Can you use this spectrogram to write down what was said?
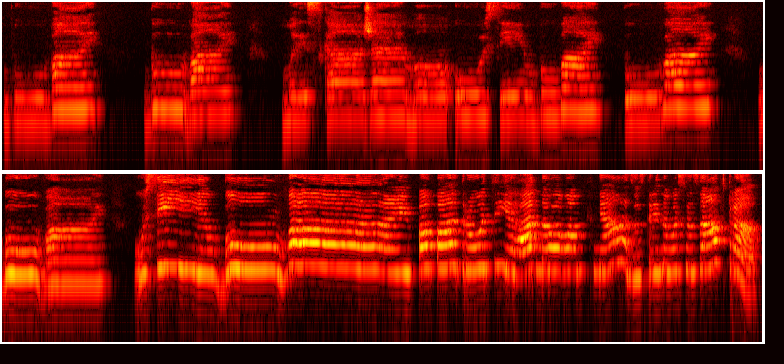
Бувай, бувай, ми скажемо усім бувай, бувай, бувай, усім бувай! Папа, друзі, гарного вам дня! Зустрінемося завтра!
